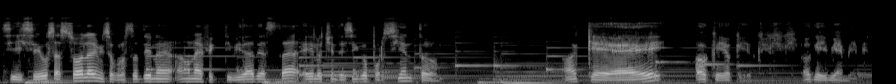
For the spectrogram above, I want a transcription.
Si se usa sola, el misoprostol tiene una efectividad de hasta el 85%. Ok, ok, ok, ok, ok, bien, bien, bien.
